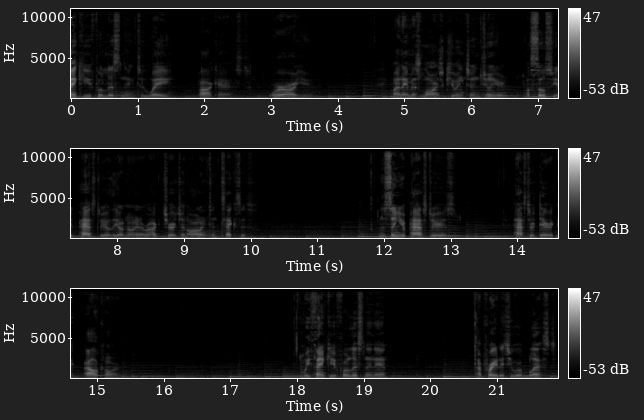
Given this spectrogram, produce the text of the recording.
Thank you for listening to Way Podcast. Where are you? My name is Lawrence Cuington Jr., Associate Pastor of the Anointed Rock Church in Arlington, Texas. The senior pastor is Pastor Derek Alcorn. We thank you for listening in. I pray that you are blessed.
